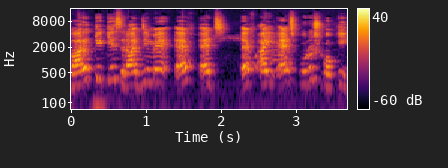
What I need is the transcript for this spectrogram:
भारत के किस राज्य में F H F I H पुरुष हॉकी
